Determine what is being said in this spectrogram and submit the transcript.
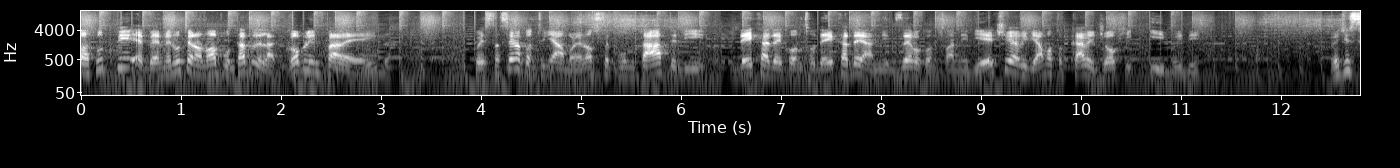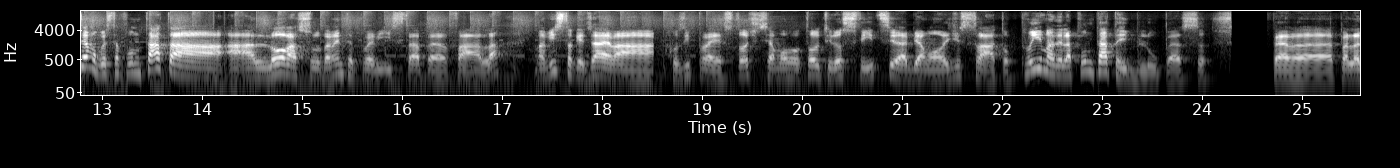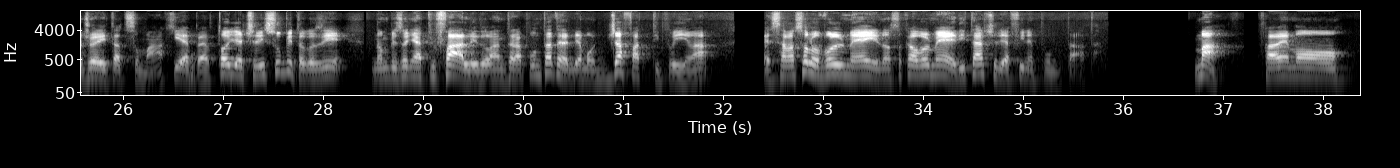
Ciao a tutti e benvenuti a una nuova puntata della Goblin Parade. Questa sera continuiamo le nostre puntate di decade contro decade, anni 0 contro anni 10 e arriviamo a toccare i giochi ibridi. Registriamo questa puntata all'ora assolutamente prevista per farla, ma visto che già era così presto, ci siamo tolti lo sfizio e abbiamo registrato prima della puntata i bloopers per, per la gioia di Tatsumaki e per toglierceli subito così non bisogna più farli durante la puntata, li abbiamo già fatti prima e sarà solo Volmei, il nostro caro Volmei, a editarceli a fine puntata. Ma faremo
